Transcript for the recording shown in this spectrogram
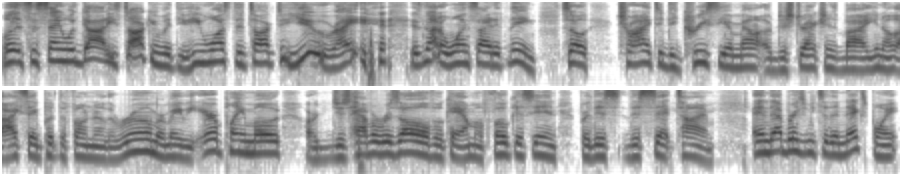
Well, it's the same with God. He's talking with you. He wants to talk to you, right? it's not a one-sided thing. So try to decrease the amount of distractions by, you know, I say put the phone in another room or maybe airplane mode or just have a resolve. Okay, I'm gonna focus in for this this set time. And that brings me to the next point.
